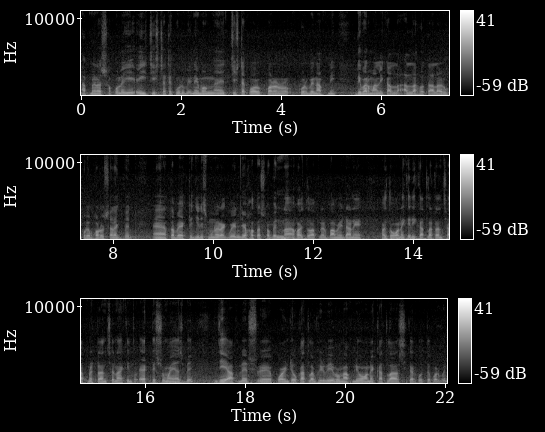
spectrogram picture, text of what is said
আপনারা সকলেই এই চেষ্টাটা করবেন এবং চেষ্টা কর- করার, করবেন আপনি। দেবার মালিক আল্লাহ আল্লাহ তালার উপরে ভরসা রাখবেন। তবে একটি জিনিস মনে রাখবেন যে হতাশ হবেন না, হয়তো আপনার বামে ডানে হয়তো অনেকেরই কাতলা টানছে, আপনার টানছে না, কিন্তু একটা সময় আসবে যে আপনার পয়েন্টেও কাতলা ভিড়বে এবং আপনিও অনেক কাতলা শিকার করতে পারবেন।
